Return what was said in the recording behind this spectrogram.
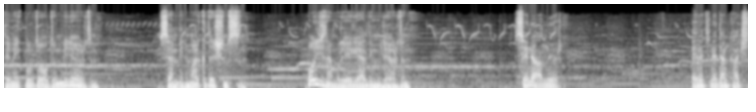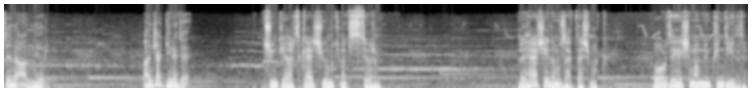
Demek burada olduğumu biliyordun. Sen benim arkadaşımsın. O yüzden buraya geldim biliyordun. Seni anlıyorum. Evet neden kaçtığını anlıyorum. Ancak yine de Çünkü artık her şeyi unutmak istiyorum. Ve her şeyden uzaklaşmak. Orada yaşamam mümkün değildi.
